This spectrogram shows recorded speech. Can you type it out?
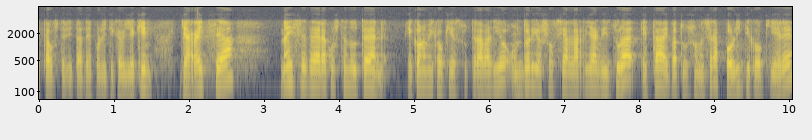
eta austeritate politika horiekin jarraitzea, Naiz eta erakusten duten ekonomikoki ez dutera balio, ondorio sozial larriak ditura eta aipatu zuen bezala politikoki ere,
